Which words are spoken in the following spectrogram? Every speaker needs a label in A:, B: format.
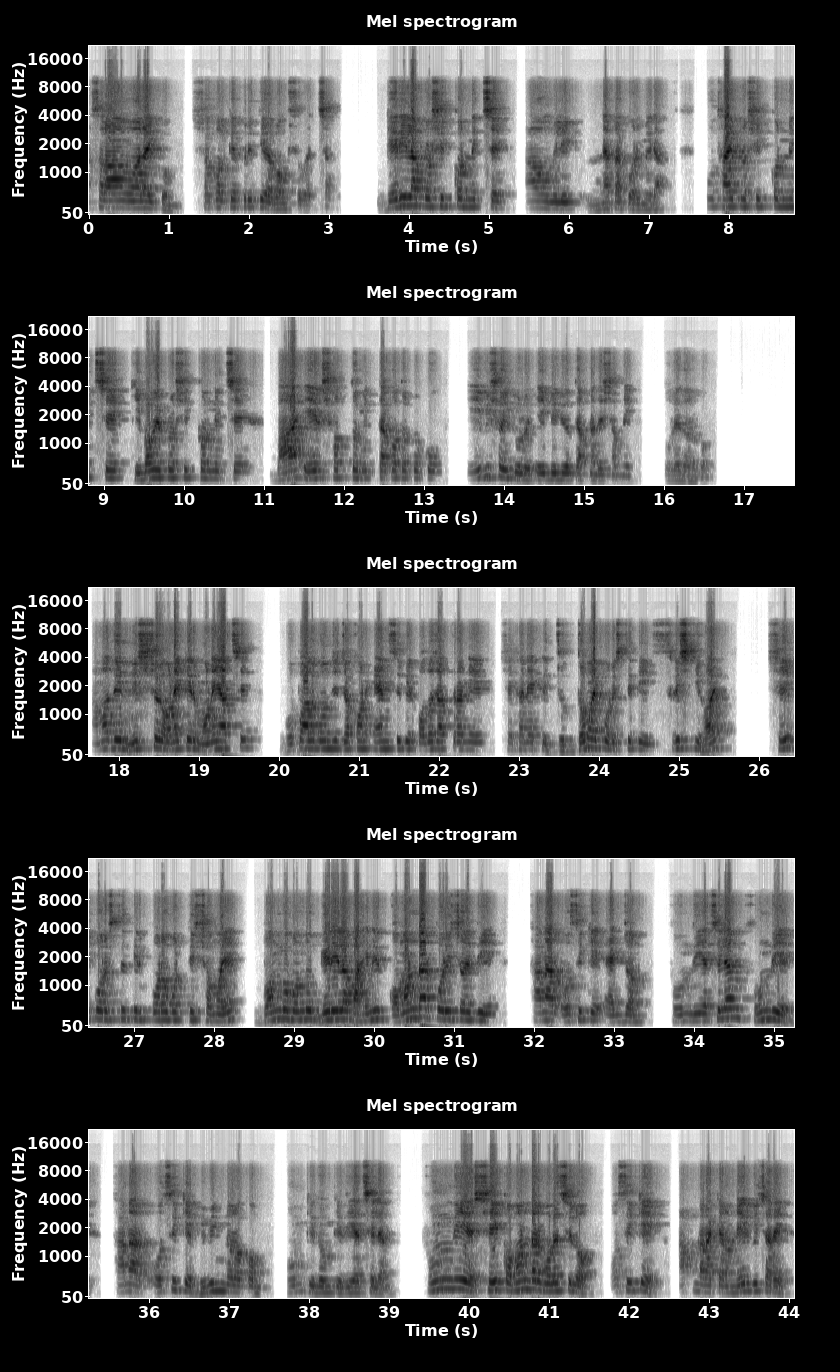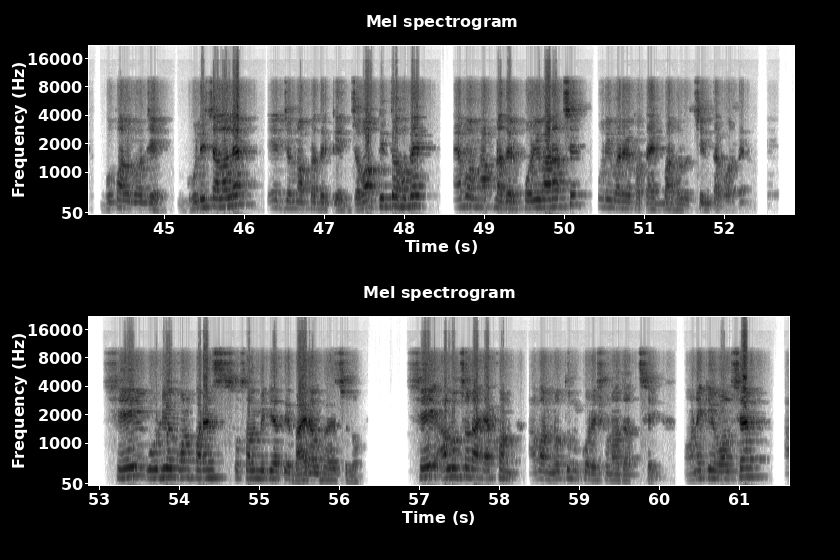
A: আসসালামু আলাইকুম। সকলকে প্রীতি এবং শুভেচ্ছা। গেরিলা প্রশিক্ষণ নিচ্ছে আওয়ামী লীগ নেতা কর্মীরা কোথায় প্রশিক্ষণ নিচ্ছে, কীভাবে প্রশিক্ষণ নিচ্ছে, বা এর সত্য মিথ্যা কতটুকু, এই বিষয়গুলো এই ভিডিওতে আপনাদের সামনে তুলে ধরব। আমাদের নিশ্চয় অনেকের মনে আছে, গোপালগঞ্জে যখন এনসিপির পদযাত্রা নিয়ে সেখানে একটি যুদ্ধময় পরিস্থিতি সৃষ্টি হয়, সেই পরিস্থিতির পরবর্তী সময়ে বঙ্গবন্ধু গেরিলা বাহিনীর কমান্ডার পরিচয় দিয়ে থানার ওসিকে একজন ফোন দিয়েছিলেন। ফোন দিয়ে থানার ওসিকে বিভিন্ন রকম হুমকি ধুমকি দিয়েছিলেন। ফোন দিয়ে সেই কমান্ডার বলেছিল, ওসিকে আপনারা কেন নির্বিচারে গোপালগঞ্জে গুলি চালালেন? এর জন্য আপনাদেরকে জবাব দিতে হবে এবং আপনাদের পরিবার আছে। পরিবারের কথা একবার হলো চিন্তা করবেন। সেই অডিও কনফারেন্স সোশ্যাল মিডিয়াতে ভাইরাল হয়েছিল। সেই আলোচনা এখন আবার নতুন করে শোনা যাচ্ছে। অনেকে বলছেন,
